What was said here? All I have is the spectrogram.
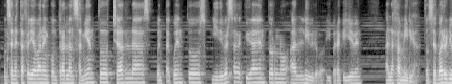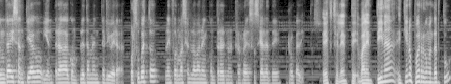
Entonces en esta feria van a encontrar lanzamientos, charlas, cuentacuentos y diversas actividades en torno al libro y para que lleven a la familia. Entonces Barrio Yungay, Santiago y entrada completamente liberada. Por supuesto, la información la van a encontrar en nuestras redes sociales de Rocadictos. Excelente. Valentina, ¿qué nos puedes recomendar tú?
